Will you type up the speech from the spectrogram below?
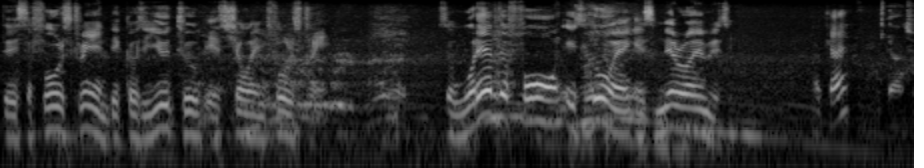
there's a full screen because YouTube is showing full screen. Mhm. So whatever the phone is doing is mirror imaging. Okay? Gotcha.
